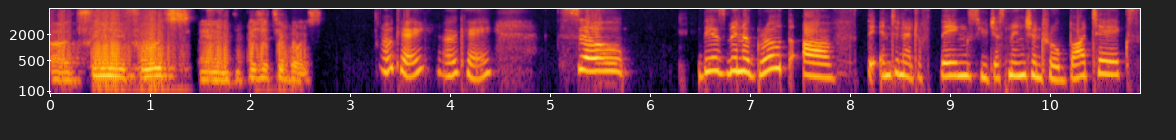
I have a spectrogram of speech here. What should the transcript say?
uh, tree fruits and vegetables. Okay, okay. So there's been a growth of the Internet of Things. You just mentioned robotics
